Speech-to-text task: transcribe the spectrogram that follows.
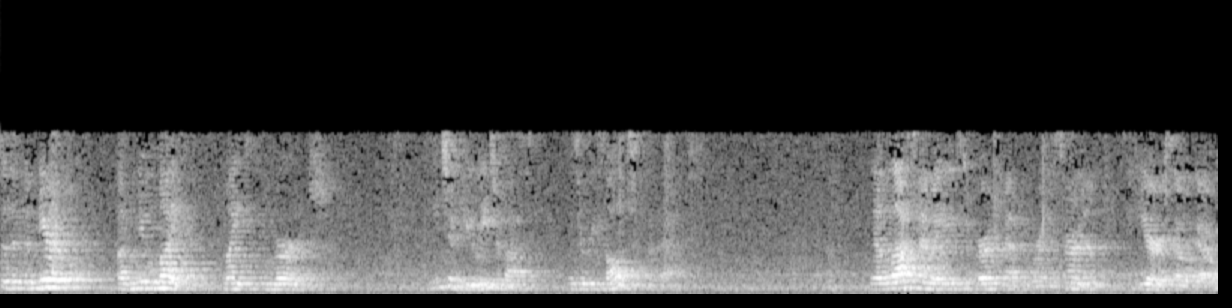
So that the miracle of new life might emerge. Each of you, each of us, is a result. Now, the last time I used a birth metaphor in a sermon, a year or so ago,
